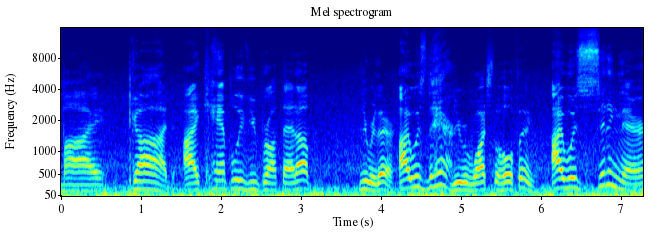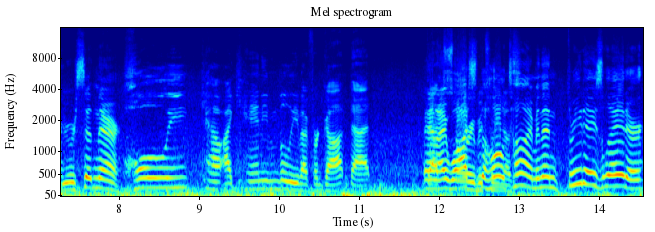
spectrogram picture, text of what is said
my God. I can't believe you brought that up. You were there. I was there. You watched the whole thing. I was sitting there. You were sitting there. Holy cow. I can't even believe I forgot that. And I watched the whole us. time. And then three days later,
